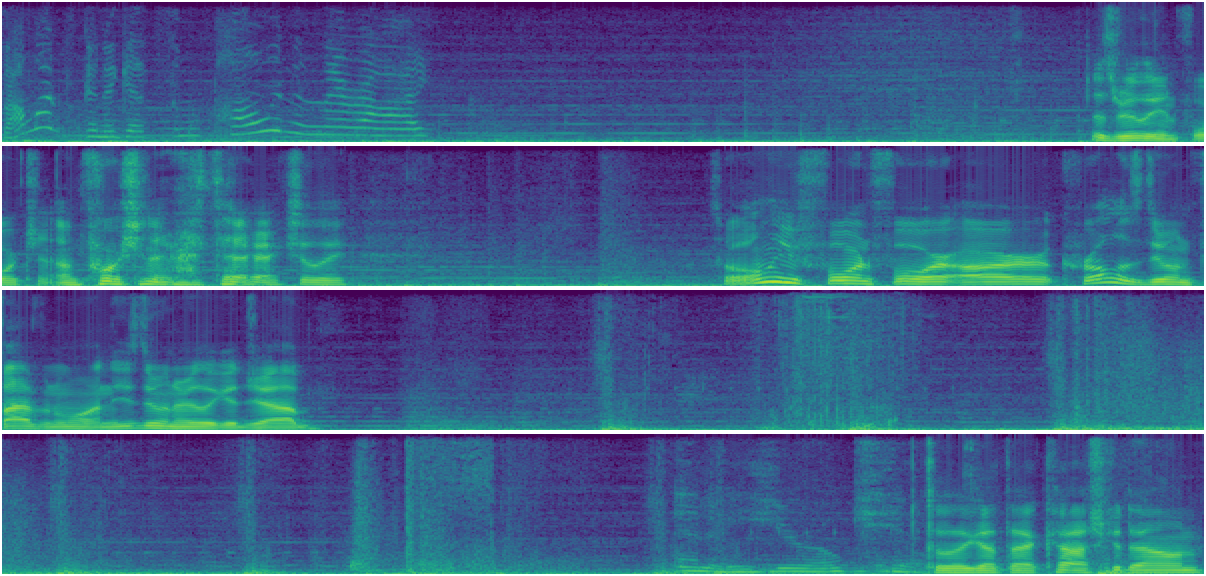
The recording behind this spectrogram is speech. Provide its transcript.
Someone's gonna get some pollen in their eye. That's really unfortunate. Unfortunate right there, actually. So only four and four. Our Corolla's doing five and one. He's doing a really good job. So they got that Koshka down.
